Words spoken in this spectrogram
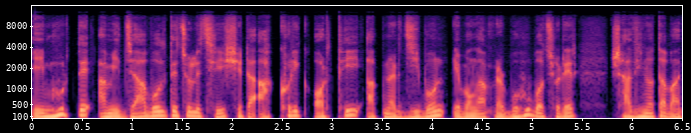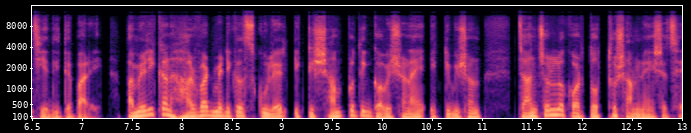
এই মুহূর্তে আমি যা বলতে চলেছি সেটা আক্ষরিক অর্থেই আপনার জীবন এবং আপনার বহু বছরের স্বাধীনতা বাঁচিয়ে দিতে পারে। আমেরিকান হার্ভার্ড মেডিকেল স্কুলের একটি সাম্প্রতিক গবেষণায় একটি ভীষণ চাঞ্চল্যকর তথ্য সামনে এসেছে।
